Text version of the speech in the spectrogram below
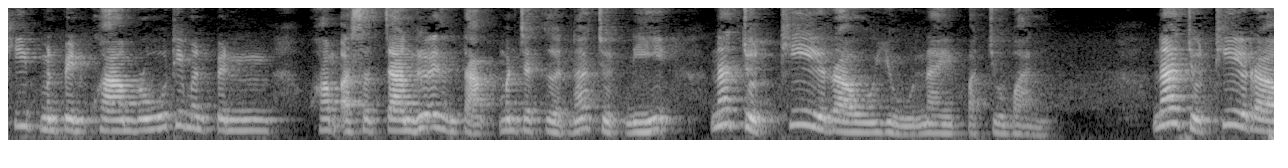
ที่มันเป็นความรู้ที่มันเป็นความอัศจรรย์หรืออะไรต่างๆ มันจะเกิดณจุดนี้ ณจุดที่เราอยู่ในปัจจุบัน ณจุดที่เรา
